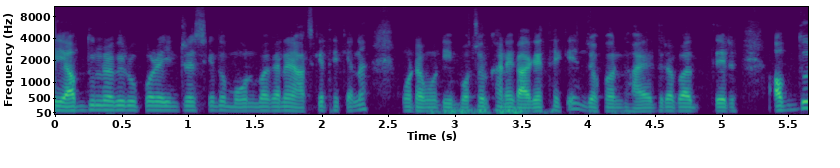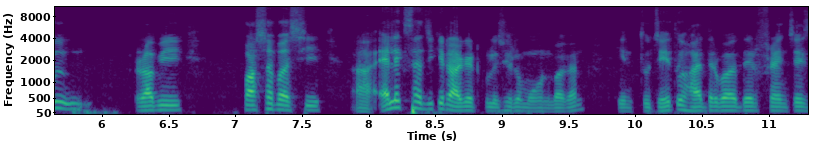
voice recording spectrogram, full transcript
এই আব্দুল রাবির উপরে ইন্টারেস্ট কিন্তু মোহনবাগানের আজকে থেকে না, মোটামুটি বছর খানেক আগে থেকে, যখন হায়দ্রাবাদের আব্দুল রাবি পাশাপাশি অ্যালেক্স হাজিকে টার্গেট করেছিল মোহনবাগান। কিন্তু যেহেতু হায়দ্রাবাদের ফ্র্যাঞ্চাইজ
